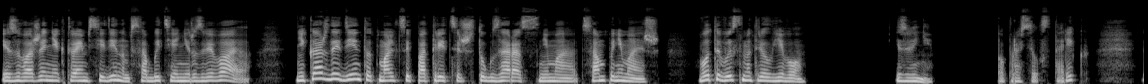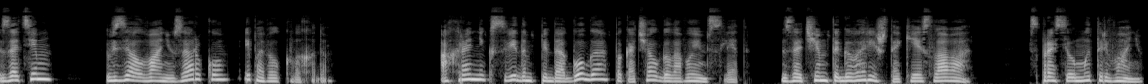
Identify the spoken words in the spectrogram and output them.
Из уважения к твоим сединам события не развиваю. Не каждый день тут мальцы по тридцать штук за раз снимают, сам понимаешь. Вот и высмотрел его». «Извини», — попросил старик. Затем взял Ваню за руку и повел к выходу. Охранник с видом педагога покачал головой им вслед. «Зачем ты говоришь такие слова?» — спросил мытарь Ваню.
